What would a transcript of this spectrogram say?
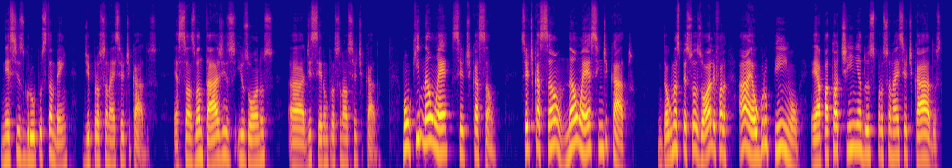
nesses grupos também de profissionais certificados. Essas são as vantagens e os ônus uh, de ser um profissional certificado. Bom, o que não é certificação? Certificação não é sindicato. Então, algumas pessoas olham e falam: ah, é o grupinho, é a patotinha dos profissionais certificados,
